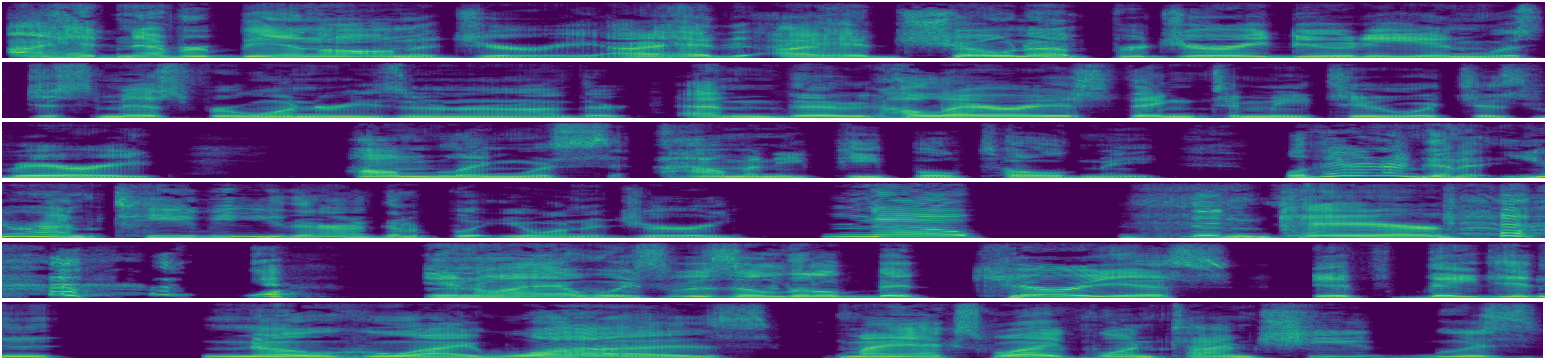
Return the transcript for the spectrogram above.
I had never been on a jury. I had I had shown up for jury duty and was dismissed for one reason or another. And the hilarious thing to me too which is very humbling was how many people told me well they're not gonna you're on TV they're not gonna put you on a jury. Nope. Didn't care. You know, I always was a little bit curious if they didn't know who I was. My ex wife, one time, she was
